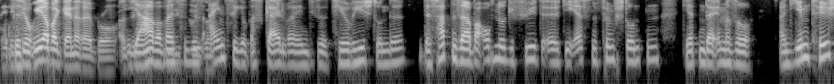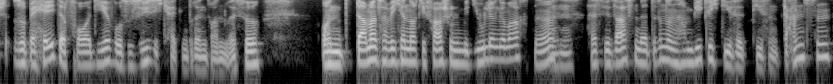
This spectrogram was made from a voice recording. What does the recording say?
Ja, die Das- Theorie aber generell, Bro. Also ja, aber weißt du, das. Einzige, was geil war in dieser Theoriestunde, das hatten sie aber auch nur gefühlt äh, die ersten fünf Stunden. Die hatten da immer so an jedem Tisch so Behälter vor dir, wo so Süßigkeiten drin waren, weißt du? Und damals habe ich ja noch die Fahrschule mit Julian gemacht, ne? Mhm. Heißt, wir saßen da drin und haben wirklich diese, diesen ganzen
